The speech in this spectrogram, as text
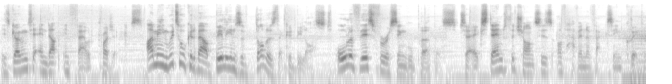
is going to end up in failed projects. I mean, we're talking about billions of dollars that could be lost. All of this for a single purpose, to extend the chances of having a vaccine quickly.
